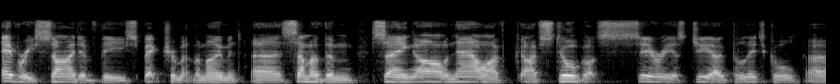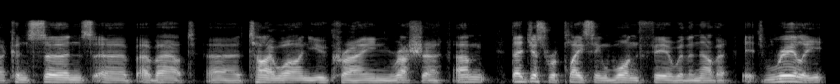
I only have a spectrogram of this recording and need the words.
every side of the spectrum at the moment. Uh, some of them saying, "Oh, now I've I've still got serious geopolitical uh, concerns uh, about uh, Taiwan, Ukraine, Russia." Um, they're just replacing one fear with another. It's really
